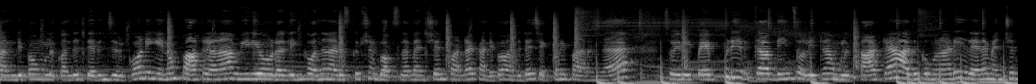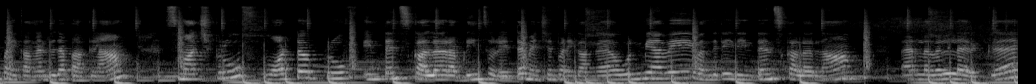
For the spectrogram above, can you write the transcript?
கண்டிப்பா உங்களுக்கு வந்து தெரிஞ்சிருக்கும். நீங்க இன்னும் பாக்கலன்னா வீடியோட லிங்க் வந்து நான் டிஸ்கிரிப்ஷன் பாக்ஸ்ல மென்ஷன் பண்றேன். கண்டிப்பா வந்துட்டு செக் பண்ணி பாருங்க. ஸோ இது இப்போ எப்படி இருக்கு அப்படின்னு சொல்லிட்டு நான் உங்களுக்கு காட்டுறேன். அதுக்கு முன்னாடி இதுல என்ன மென்ஷன் பண்ணிருக்காங்கன்றத பார்க்கலாம். Smudge proof waterproof intense colour அப்படின்னு சொல்லிட்டு மென்ஷன் பண்ணிருக்காங்க. உண்மையாவே வந்துட்டு இது இன்டென்ஸ் கலர் தான். வேறு லெவலில் இருக்குது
